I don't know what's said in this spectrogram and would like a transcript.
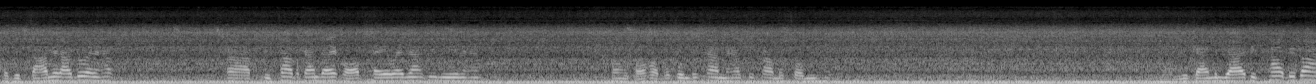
กดติดตามให้เราด้วยนะครับผิดพลาดประการใดขออภัยไว้ณที่นี้นะครับต้องขอขอบพระคุณทุกท่านนะครับ ที่เข้ามาชมมีการบรรยายผิดพลาดไปบ้าง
